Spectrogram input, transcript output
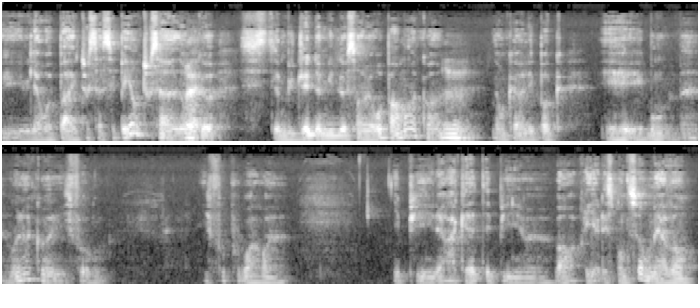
les repas et tout ça, c'est payant tout ça. Donc, euh, c'était un budget de 1200 euros par mois, quoi. Hein. Mm. Donc, à l'époque. Et bon, ben voilà, quoi, il faut il faut pouvoir. Et puis les raquettes, et puis. Bon, après, il y a les sponsors, mais avant,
